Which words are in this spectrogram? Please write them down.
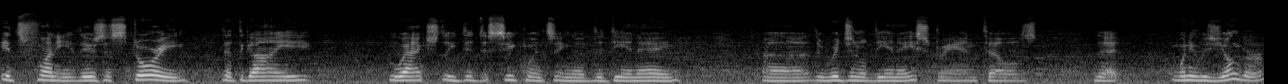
it's funny. There's a story that the guy who actually did the sequencing of the DNA, uh, the original DNA strand, tells that when he was younger,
